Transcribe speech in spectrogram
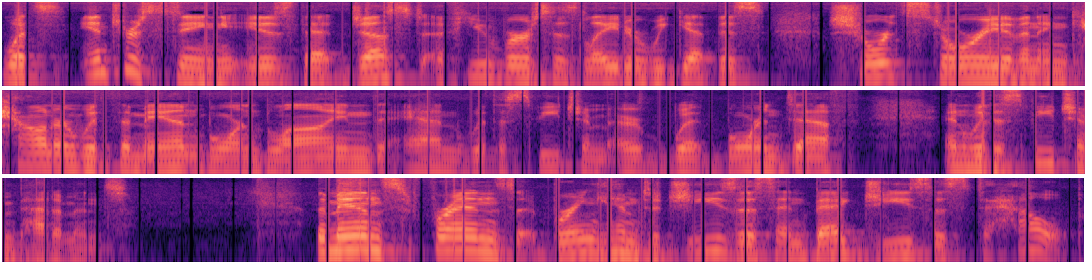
What's interesting is that just a few verses later, we get this short story of an encounter with the man born blind and with a speech, or er, born deaf and with a speech impediment. The man's friends bring him to Jesus and beg Jesus to help.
